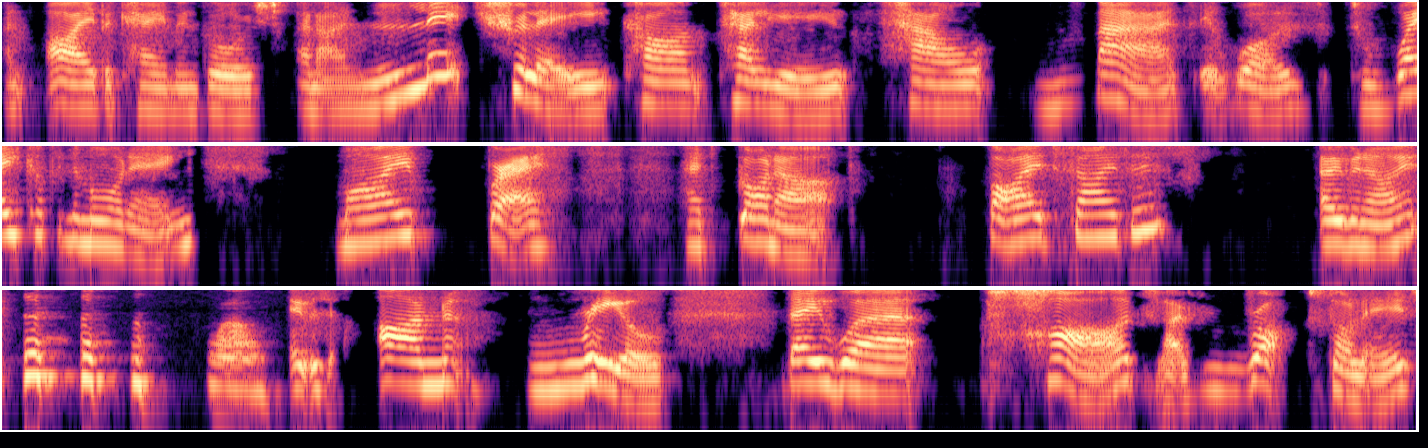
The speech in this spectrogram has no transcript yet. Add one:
And I became engorged. And I literally can't tell you how mad it was to wake up in the morning. My breasts had gone up five sizes overnight. wow. It was unreal. They were hard, like rock solid,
